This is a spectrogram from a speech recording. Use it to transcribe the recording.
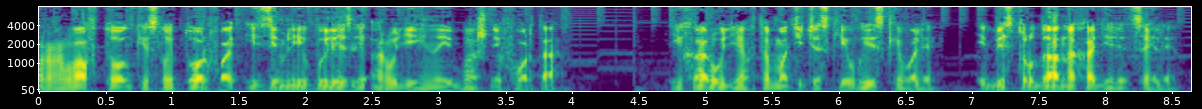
Прорвав тонкий слой торфа, из земли вылезли орудийные башни форта. Их орудия автоматически выискивали и без труда находили цели –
